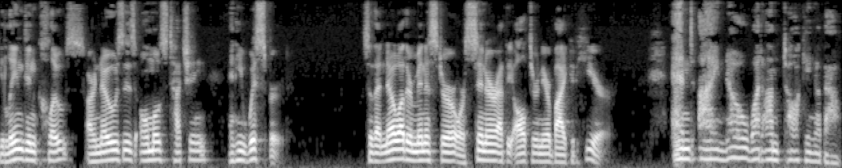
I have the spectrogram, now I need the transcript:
He leaned in close, our noses almost touching, and he whispered, so that no other minister or sinner at the altar nearby could hear. And I know what I'm talking about.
